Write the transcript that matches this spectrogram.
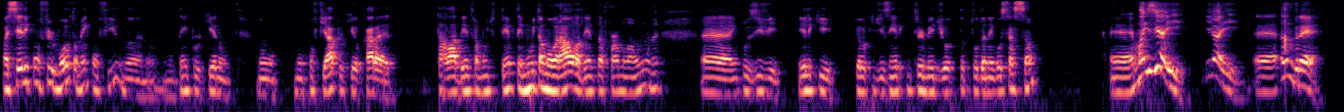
mas se ele confirmou, eu também confio. Não, não, não tem por que não, não, não, confiar, porque o cara tá lá dentro há muito tempo, tem muita moral lá dentro da Fórmula 1, né? É, inclusive ele que, pelo que dizem, ele que intermediou toda a negociação. É, mas e aí? E aí, é, André,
